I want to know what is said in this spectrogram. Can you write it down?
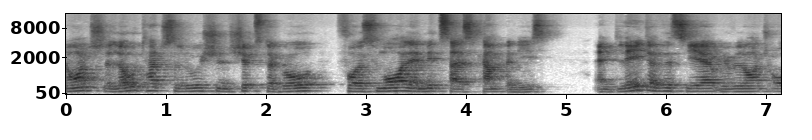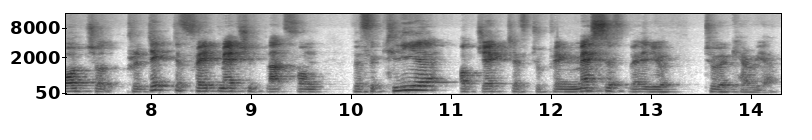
launched a low-touch solution, Shipsta Go, for small and mid-sized companies. And later this year, we will launch also predictive freight matching platform with a clear objective to bring massive value to a carrier.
